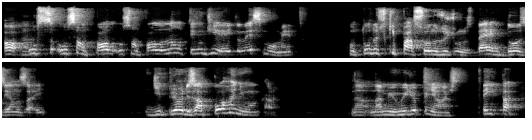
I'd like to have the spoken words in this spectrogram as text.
ó, ah. o, o, São Paulo, o São Paulo não tem o direito, nesse momento, com tudo isso que passou nos últimos 10, 12 anos aí, de priorizar porra nenhuma, cara. Na, na minha humilde opinião. A gente tem que tá,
